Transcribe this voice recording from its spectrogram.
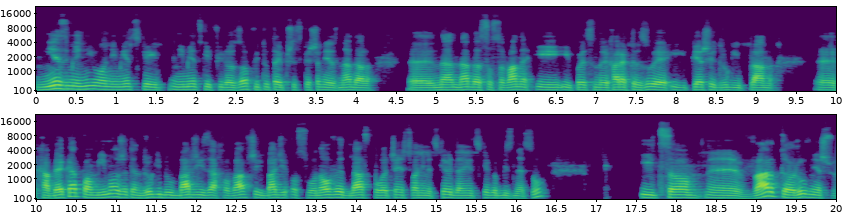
nie zmieniło niemieckiej, niemieckiej filozofii. Tutaj przyspieszenie jest nadal, e, na, nadal stosowane i, i powiedzmy charakteryzuje i pierwszy i drugi plan e, Habecka, pomimo, że ten drugi był bardziej zachowawczy i bardziej osłonowy dla społeczeństwa niemieckiego i dla niemieckiego biznesu. I co e, warto również e,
